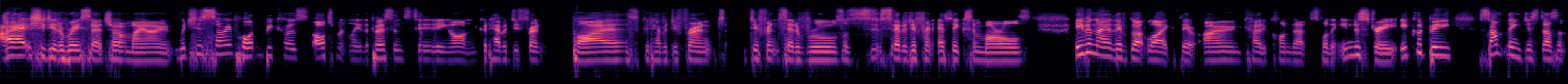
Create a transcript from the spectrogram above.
I actually did a research on my own, which is so important because ultimately the person sitting on could have a different bias, could have a different different set of rules, a set of different ethics and morals. Even though they've got like their own code of conducts for the industry, it could be something just doesn't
